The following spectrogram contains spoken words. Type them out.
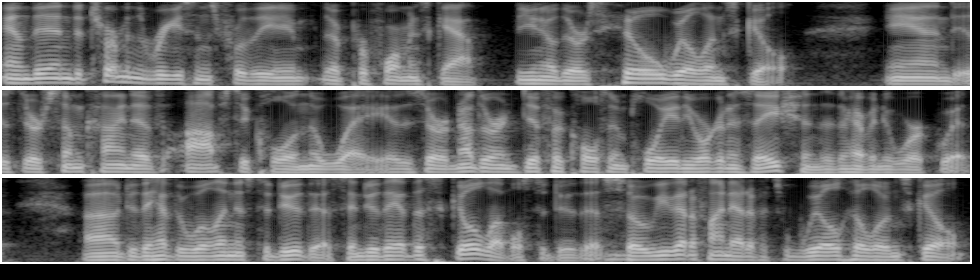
and then determine the reasons for the the performance gap. You know, there's hill, will, and skill. And is there some kind of obstacle in the way? Is there another difficult employee in the organization that they're having to work with? Uh, do they have the willingness to do this? And do they have the skill levels to do this? So you've got to find out if it's will, hill, and skill.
